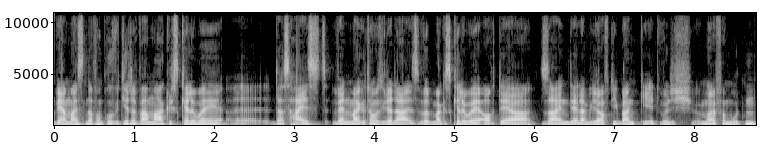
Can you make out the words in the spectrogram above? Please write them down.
wer am meisten davon profitiert hat, war Marcus Callaway. Äh, das heißt, wenn Michael Thomas wieder da ist, wird Marcus Callaway auch der sein, der dann wieder auf die Bank geht, würde ich mal vermuten.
